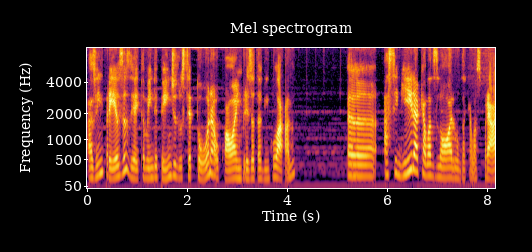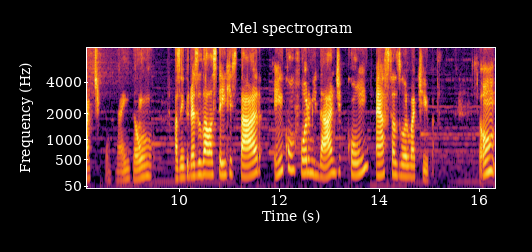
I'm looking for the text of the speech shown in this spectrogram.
as empresas, e aí também depende do setor ao qual a empresa está vinculada, uh, a seguir aquelas normas, aquelas práticas, né? Então, as empresas elas têm que estar em conformidade com essas normativas. Então,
